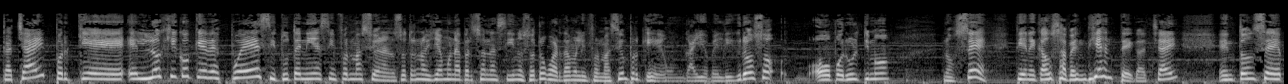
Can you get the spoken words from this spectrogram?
¿Cachai? Porque es lógico que después, si tú tenías información, a nosotros nos llama una persona así, nosotros guardamos la información porque es un gallo peligroso, o por último, no sé, tiene causa pendiente, ¿cachai? Entonces,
